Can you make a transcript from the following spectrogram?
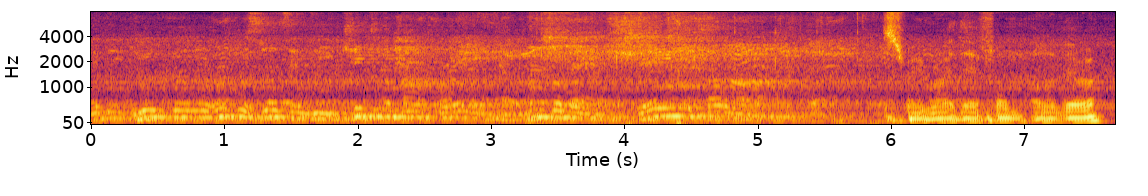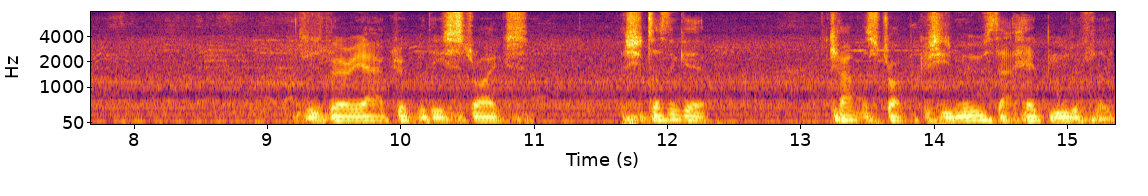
In the blue corner representing the Kingdom of Bahrain, Khan. Straight right there from Oliveira. She's very accurate with these strikes. She doesn't get counter struck because she moves that head beautifully.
